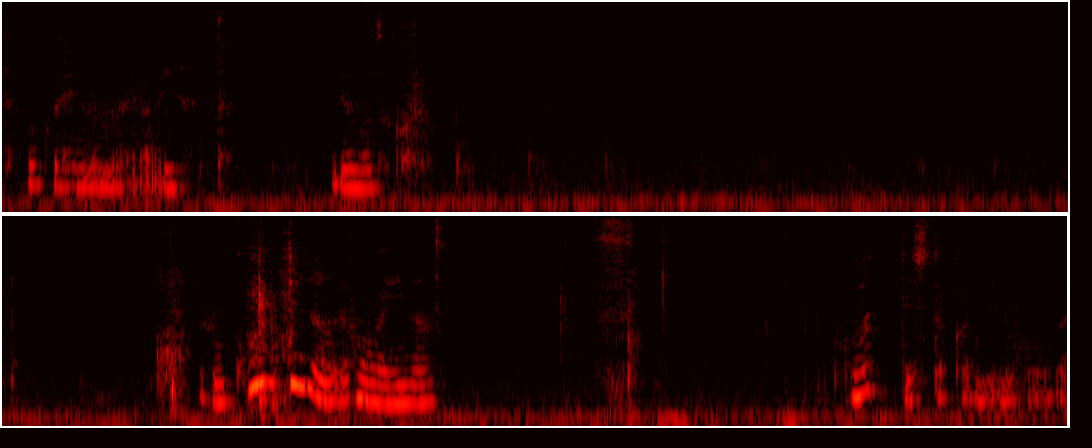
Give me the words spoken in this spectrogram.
すごく変な前髪になった。今のところでもこういう風じゃない方がいいな。ふわってした感じの方が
